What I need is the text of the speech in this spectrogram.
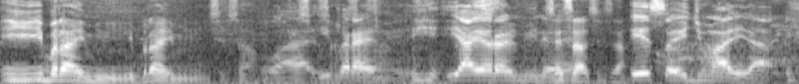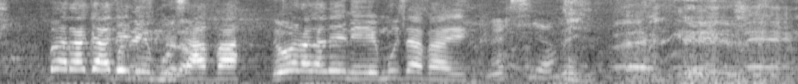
Ibrahimini. Ibrahimini, c'est ça? Ouais, C'est ça, Ibrahim, c'est ça. C'est ça, c'est ça. Et so ye juma de la. Baragadene Musafa, Baragadene Musafa. Merci. Hein. Ouais,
